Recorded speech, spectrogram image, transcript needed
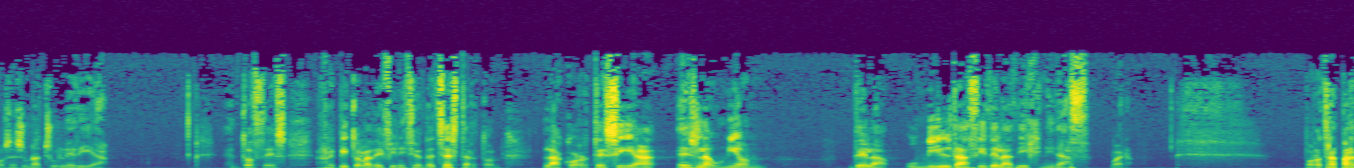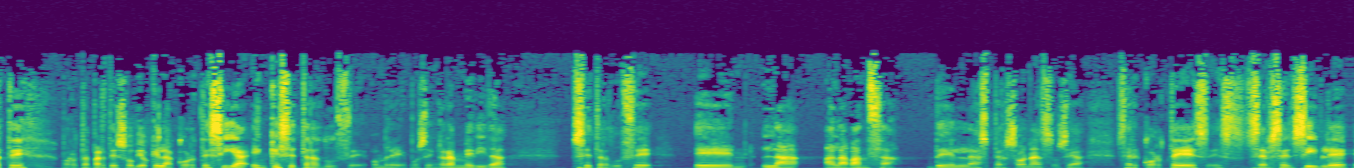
pues es una chulería. Entonces, repito la definición de Chesterton. La cortesía es la unión de la humildad y de la dignidad. Bueno, por otra parte, por otra parte es obvio que la cortesía en qué se traduce? Hombre, pues en gran medida se traduce en la alabanza de las personas, o sea, ser cortés es ser sensible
